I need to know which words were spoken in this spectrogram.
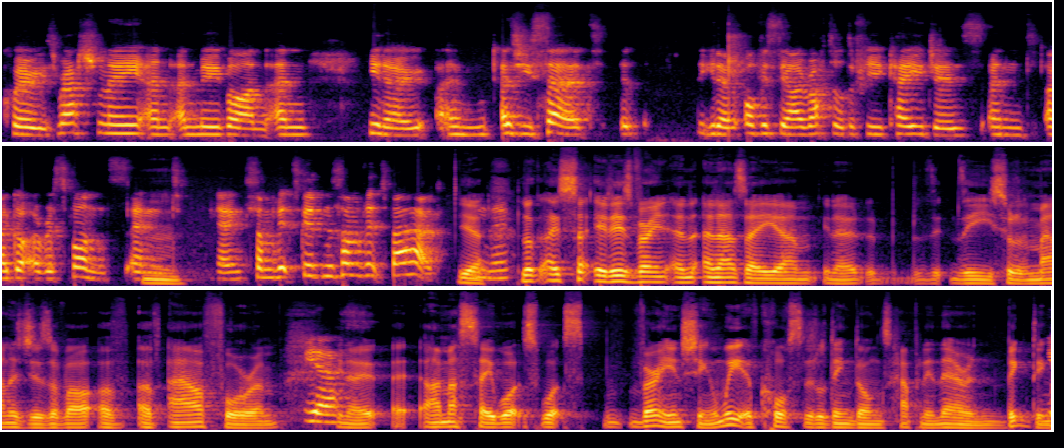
queries rationally and, and move on. And, you know, um, as you said, it, you know, obviously I rattled a few cages and I got a response. And, mm you know, some of it's good and some of it's bad. Yeah. You know? Look, I, it is very, and, and as a, um, you know, the, the, sort of managers of our of, of our forum, yes. you know, I must say what's what's very interesting, and we, of course, little ding dongs happening there and big ding dongs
